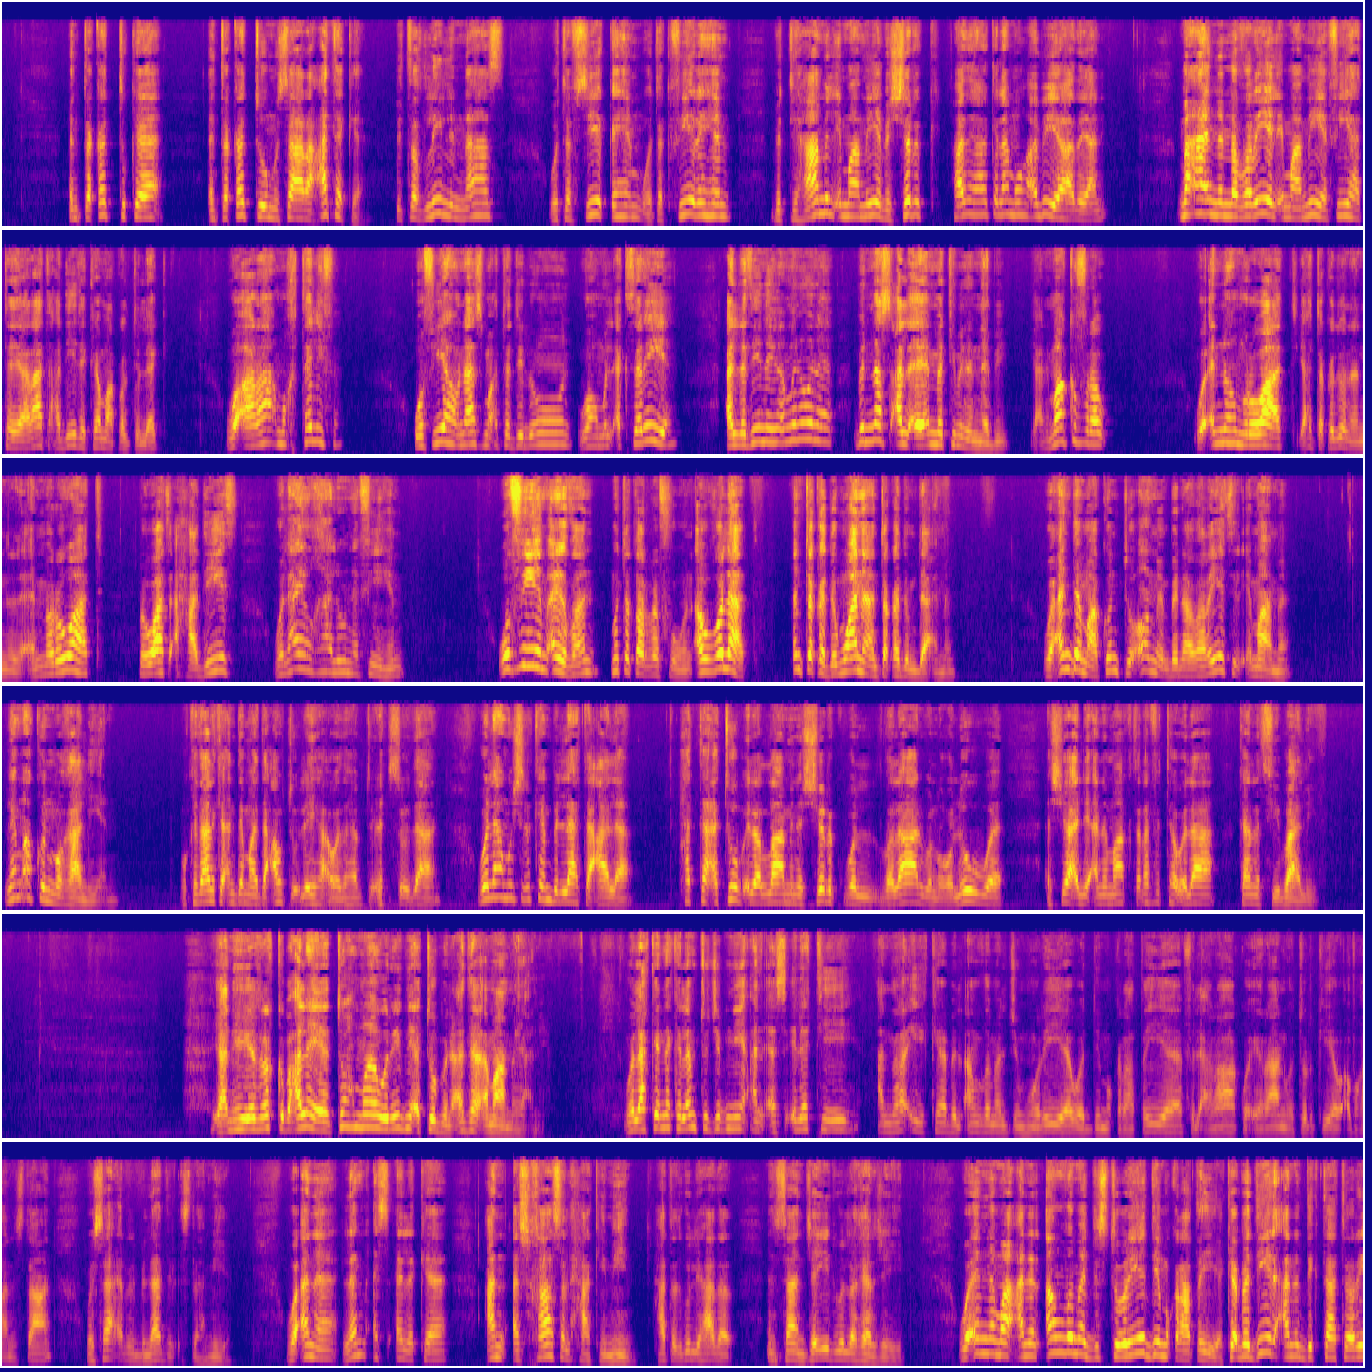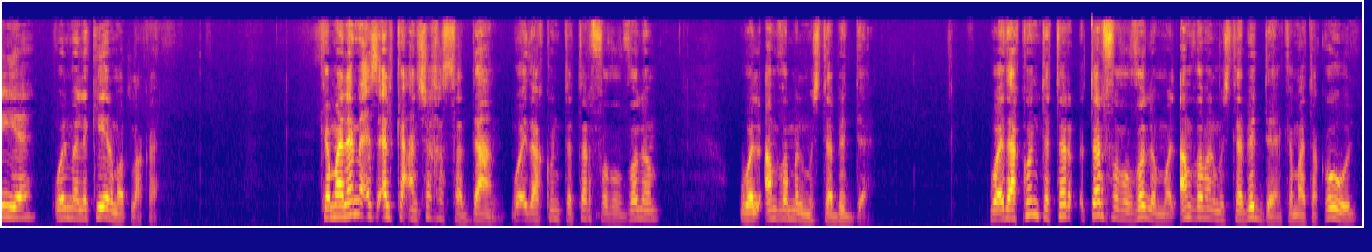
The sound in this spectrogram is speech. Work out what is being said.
انتقدتك انتقدت مسارعتك لتضليل الناس وتفسيقهم وتكفيرهم باتهام الإمامية بالشرك. هذا كلام وهابية هذا يعني. مع أن النظرية الإمامية فيها تيارات عديدة كما قلت لك وآراء مختلفة وفيها ناس معتدلون وهم الأكثرية الذين يؤمنون بالنص على الأئمة من النبي. يعني ما كفروا. وأنهم رواة يعتقدون أن الأئمة رواة رواة أحاديث ولا يغالون فيهم. وفيهم أيضا متطرفون أو غلاة. انتقدهم وأنا أنتقدهم دائما. وعندما كنت أؤمن بنظرية الإمامة لم أكن مغاليا. وكذلك عندما دعوت إليها أو ذهبت إلى السودان ولا مشركا بالله تعالى حتى أتوب إلى الله من الشرك والضلال والغلو وأشياء اللي أنا ما اقترفتها ولا كانت في بالي. يعني هي تركب علي تهمة ويريدني أتوب من عندها أمامه يعني. ولكنك لم تجبني عن أسئلتي عن رأيك بالأنظمة الجمهورية والديمقراطية في العراق وإيران وتركيا وأفغانستان وسائر البلاد الإسلامية. وأنا لم أسألك عن أشخاص الحاكمين. حتى تقول لي هذا إنسان جيد ولا غير جيد؟ وإنما عن الأنظمة الدستورية الديمقراطية كبديل عن الدكتاتورية والملكية المطلقة. كما لم أسألك عن شخص صدام وإذا كنت ترفض الظلم والأنظمة المستبدة. وإذا كنت ترفض الظلم والأنظمة المستبدة كما تقول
